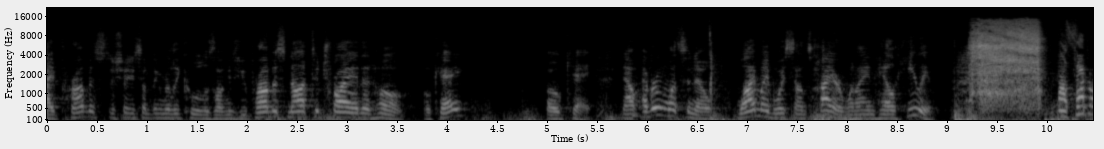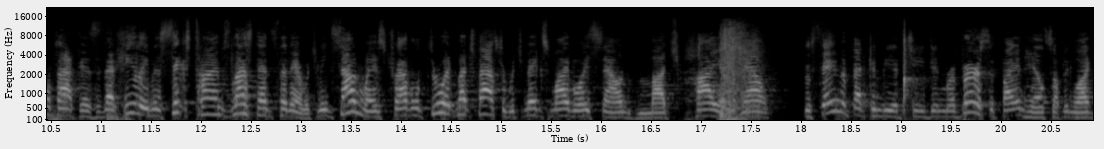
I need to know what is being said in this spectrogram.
I promise to show you something really cool as long as you promise not to try it at home, okay? Okay. Now, everyone wants to know why my voice sounds higher when I inhale helium. The simple fact is, is that helium is six times less dense than air, which means sound waves travel through it much faster, which makes my voice sound much higher. Now, the same effect can be achieved in reverse if I inhale something like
